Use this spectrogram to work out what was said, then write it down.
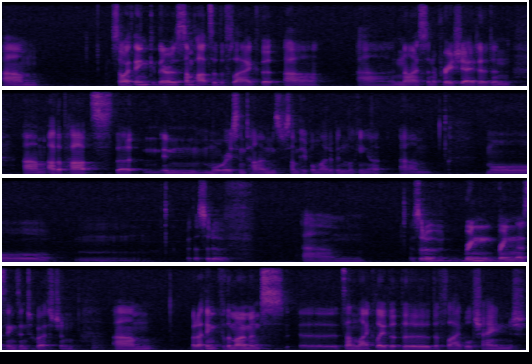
Um, so I think there are some parts of the flag that are uh, nice and appreciated, and um, other parts that, in more recent times, some people might have been looking at um, more mm, with a sort of um, sort of bring bring those things into question. Um, but I think for the moment, uh, it's unlikely that the the flag will change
